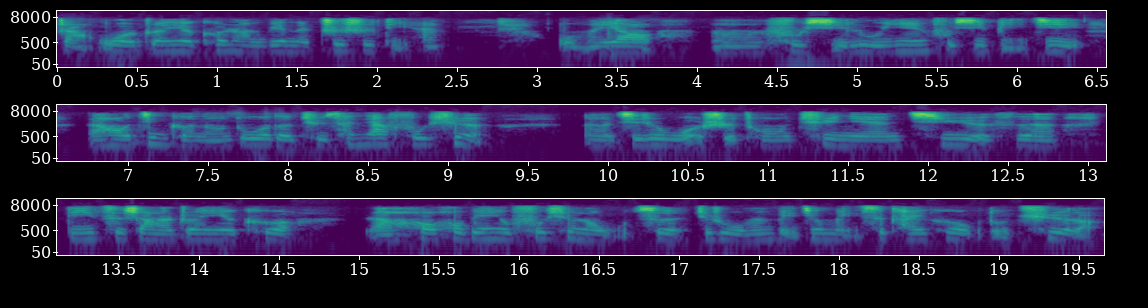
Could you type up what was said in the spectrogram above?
掌握专业课上边的知识点，我们要嗯复习录音、复习笔记，然后尽可能多的去参加复训。嗯，其实我是从去年七月份第一次上了专业课。然后后边又复训了五次，就是我们北京每次开课我都去了，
